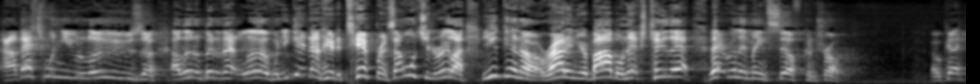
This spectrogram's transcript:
Uh, that's when you lose uh, a little bit of that love. When you get down here to temperance, I want you to realize you can uh, write in your Bible next to that, that really means self control. Okay?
